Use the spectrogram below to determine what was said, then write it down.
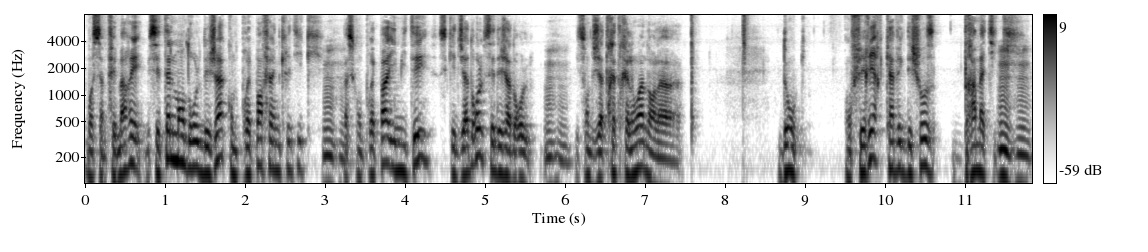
Moi, ça me fait marrer. Mais c'est tellement drôle déjà qu'on ne pourrait pas en faire une critique. Mhm. Parce qu'on ne pourrait pas imiter ce qui est déjà drôle, c'est déjà drôle. Mhm. Ils sont déjà très très loin dans la. Donc, on fait rire qu'avec des choses dramatiques. Mhm.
